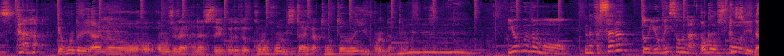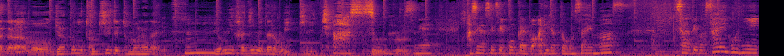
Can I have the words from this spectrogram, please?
した。いや本当にあの面白い話ということとこの本自体がとてもいい本だと思います。読むのもなんかさらっと読めそうなあもうストーリーだからもう逆に途中で止まらないよ。うん。読み始めたらもう一気にいっちゃう。あそうなんですね、長谷川先生今回もありがとうございますさあでは最後に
